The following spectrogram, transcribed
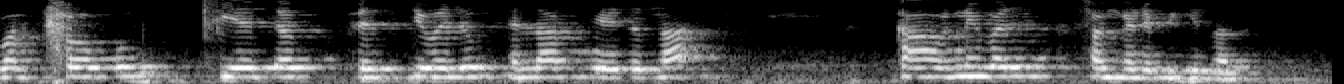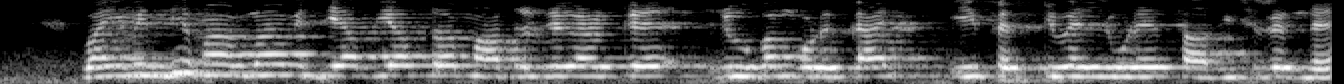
വർക്ക്ഷോപ്പും തിയേറ്റർ ഫെസ്റ്റിവലും എല്ലാം ചേരുന്ന കാർണിവൽ സംഘടിപ്പിക്കുന്നത്. വൈവിധ്യമാർന്ന വിദ്യാഭ്യാസ മാതൃകകൾക്ക് രൂപം കൊടുക്കാൻ ഈ ഫെസ്റ്റിവലിലൂടെ സാധിച്ചിട്ടുണ്ട്.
